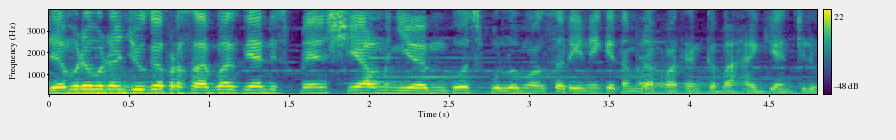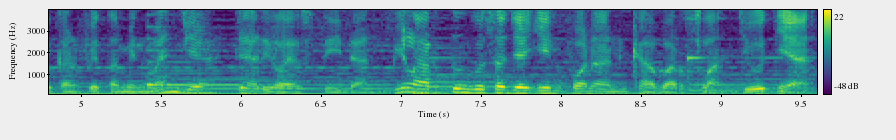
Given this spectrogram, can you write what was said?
dan mudah-mudahan juga persahabat ya di spesial menyambut 10 monster ini kita mendapatkan kebahagiaan cedukan vitamin manja dari Lesti dan Bilar. Tunggu saja info dan kabar selanjutnya.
